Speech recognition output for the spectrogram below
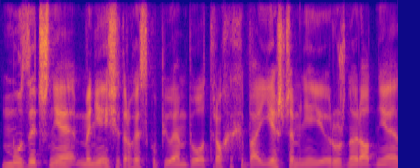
Muzycznie mniej się trochę skupiłem, było trochę chyba jeszcze mniej różnorodnie.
